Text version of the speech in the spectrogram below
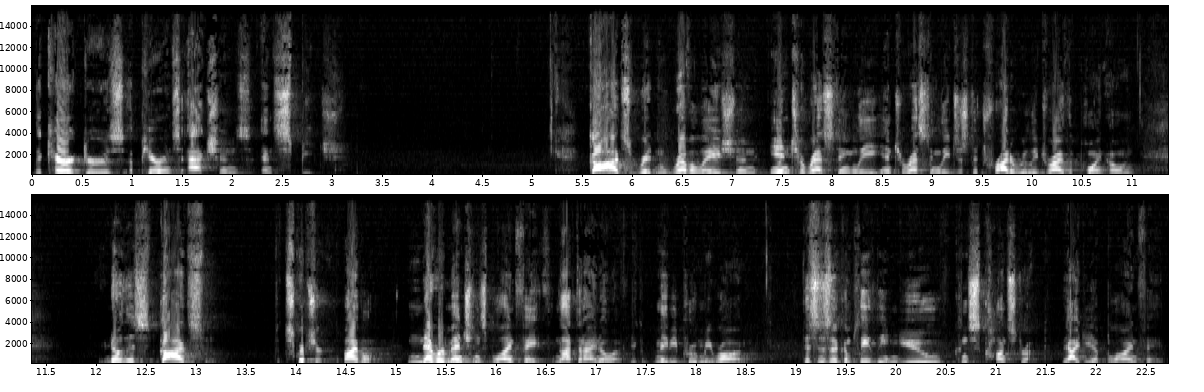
the character's appearance, actions, and speech. God's written revelation, interestingly, interestingly, just to try to really drive the point home, know this God's scripture, Bible, never mentions blind faith. Not that I know of. You could maybe prove me wrong. This is a completely new construct, the idea of blind faith.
